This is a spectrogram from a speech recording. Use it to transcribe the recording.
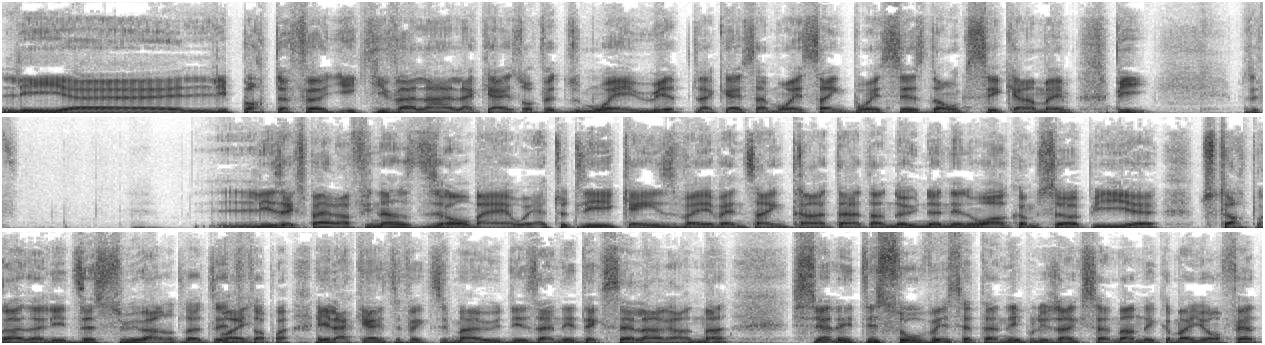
Les, euh, les portefeuilles équivalents à la caisse ont fait du moins 8, la caisse à moins 5,6, donc c'est quand même... Puis, if les experts en finance diront ben ouais à toutes les 15 20 25 30 ans t'en as une année noire comme ça puis euh, tu te reprends dans les 10 suivantes là tu te reprends. et la caisse effectivement a eu des années d'excellents rendements si elle a été sauvée cette année pour les gens qui se demandent mais comment ils ont fait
